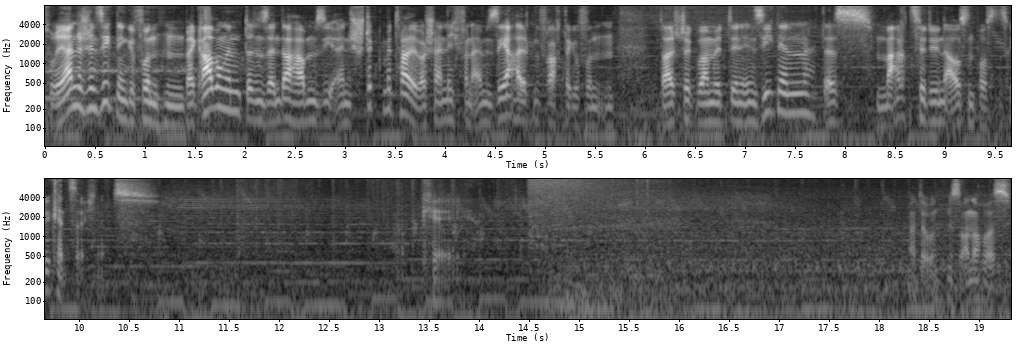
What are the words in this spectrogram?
Turianische Insignien gefunden. Bei Grabungen den Sender haben sie ein Stück Metall, wahrscheinlich von einem sehr alten Frachter gefunden. Das Teilstück war mit den Insignien des Marzidyn-Außenpostens gekennzeichnet. Okay. Ah, da unten ist auch noch was.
